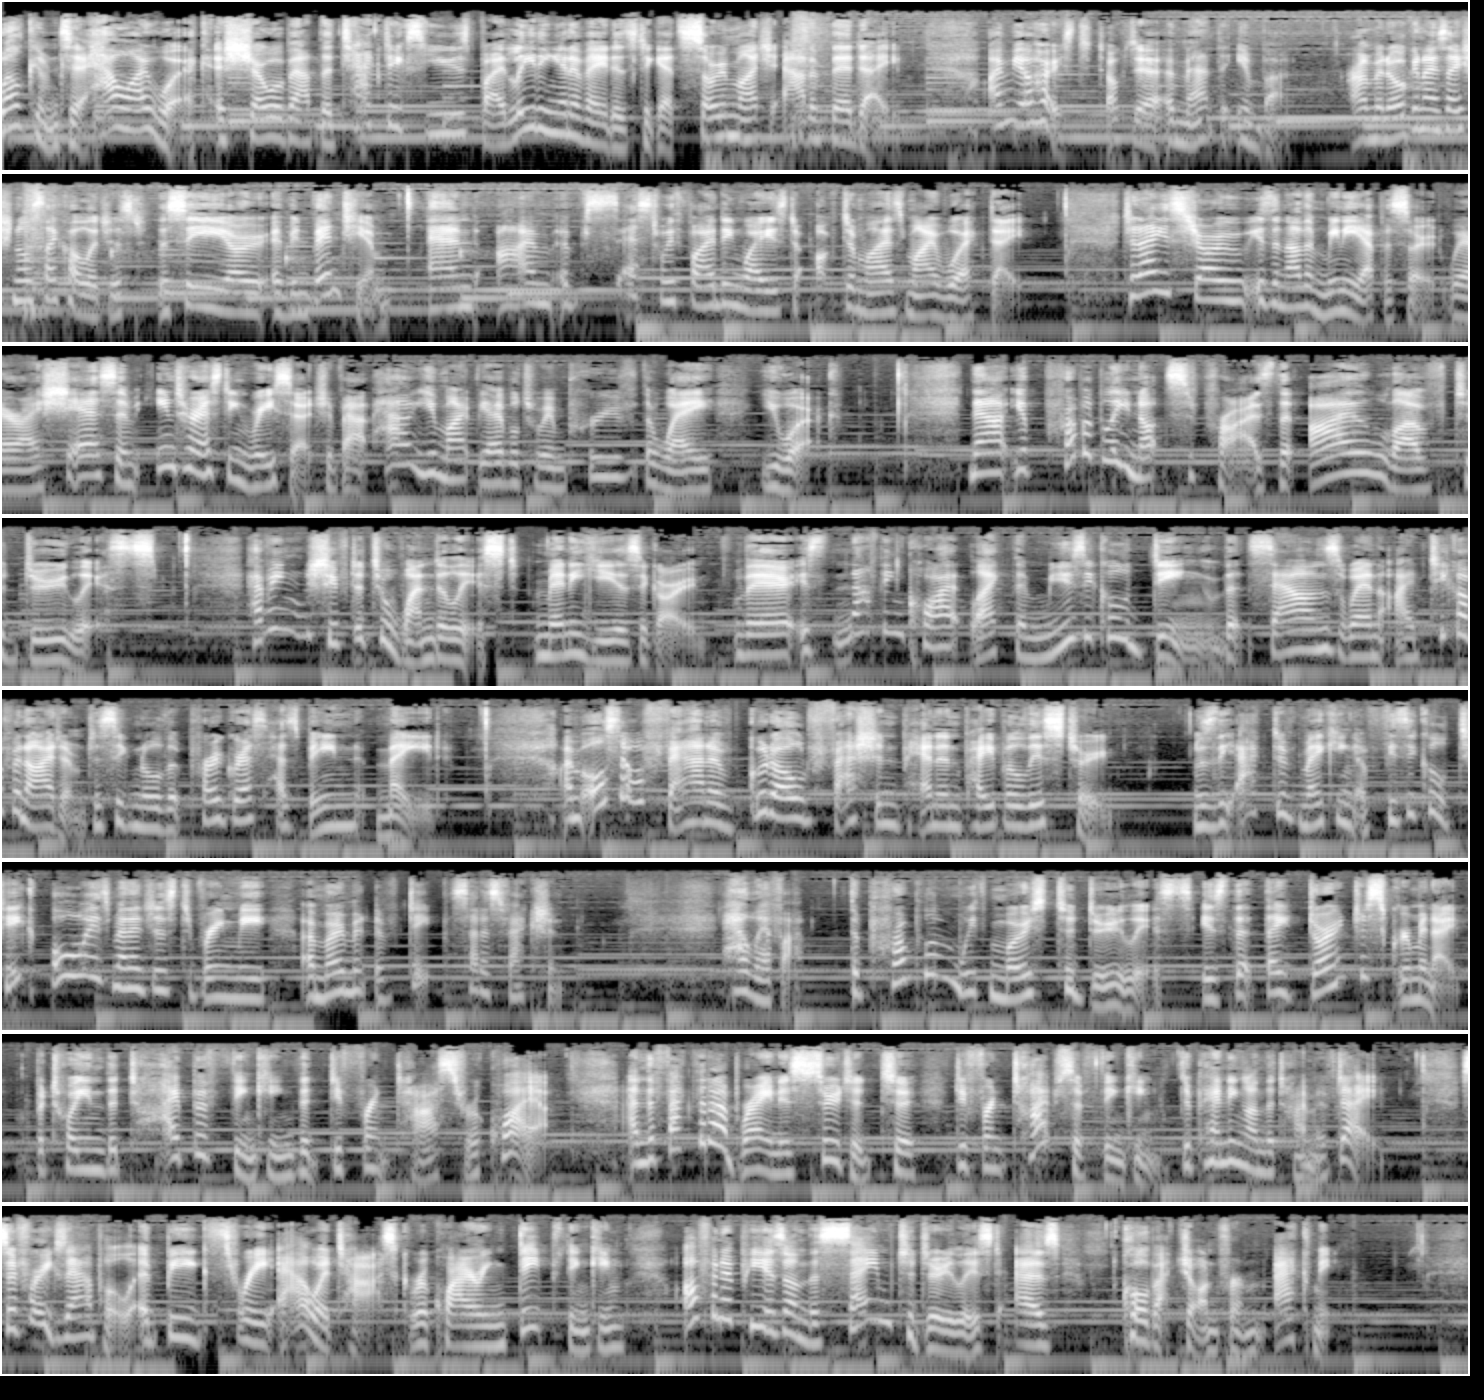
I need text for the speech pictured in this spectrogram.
Welcome to How I Work, a show about the tactics used by leading innovators to get so much out of their day. I'm your host, Dr. Amantha Imber. I'm an organizational psychologist, the CEO of Inventium, and I'm obsessed with finding ways to optimize my workday. Today's show is another mini episode where I share some interesting research about how you might be able to improve the way you work. Now, you're probably not surprised that I love to do lists. Having shifted to Wunderlist many years ago, there is nothing quite like the musical ding that sounds when I tick off an item to signal that progress has been made. I'm also a fan of good old fashioned pen and paper lists too, as the act of making a physical tick always manages to bring me a moment of deep satisfaction. However, the problem with most to do lists is that they don't discriminate between the type of thinking that different tasks require and the fact that our brain is suited to different types of thinking depending on the time of day. So, for example, a big three hour task requiring deep thinking often appears on the same to do list as Callback John from Acme.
